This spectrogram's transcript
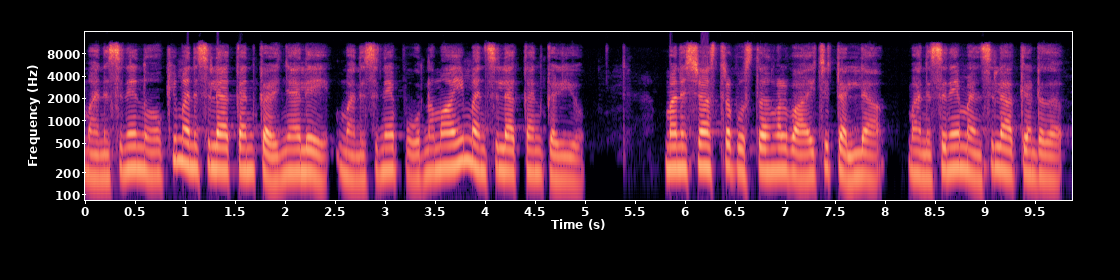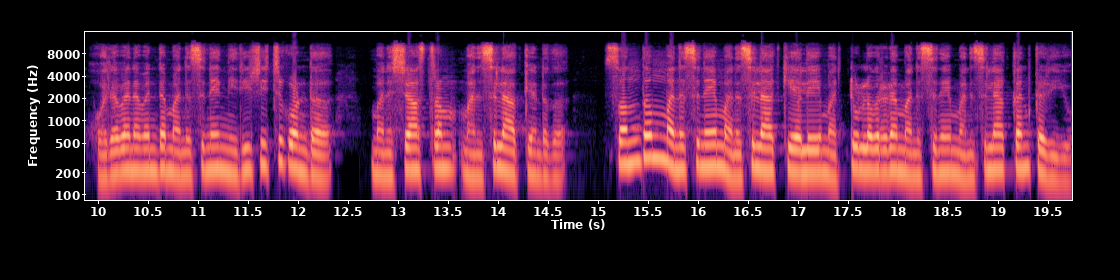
മനസ്സിനെ നോക്കി മനസ്സിലാക്കാൻ കഴിഞ്ഞാലേ മനസ്സിനെ പൂർണമായും മനസ്സിലാക്കാൻ കഴിയൂ. മനഃശാസ്ത്ര പുസ്തകങ്ങൾ വായിച്ചിട്ടല്ല മനസ്സിനെ മനസ്സിലാക്കേണ്ടത്. ഒരവനവന്റെ മനസ്സിനെ നിരീക്ഷിച്ചുകൊണ്ട് മനഃശാസ്ത്രം മനസ്സിലാക്കേണ്ടത്. സ്വന്തം മനസ്സിനെ മനസ്സിലാക്കിയാലേ മറ്റുള്ളവരുടെ മനസ്സിനെ മനസ്സിലാക്കാൻ കഴിയൂ.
